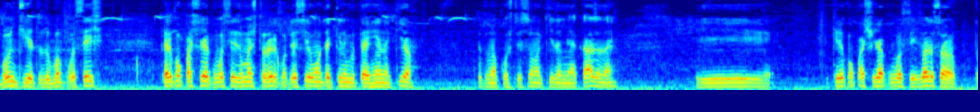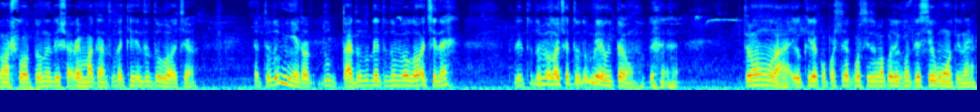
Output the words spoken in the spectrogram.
Bom dia, tudo bom com vocês? Quero compartilhar com vocês uma história que aconteceu ontem aqui no meu terreno aqui, ó. Eu tô na construção aqui da minha casa, né? E queria compartilhar com vocês. Olha só, estão asfaltando e deixaram as máquinas tudo aqui dentro do lote, ó. É tudo minha, tá tudo, tá tudo dentro do meu lote, né? Dentro do meu lote é tudo meu, então. então vamos lá, eu queria compartilhar com vocês uma coisa que aconteceu ontem, né?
